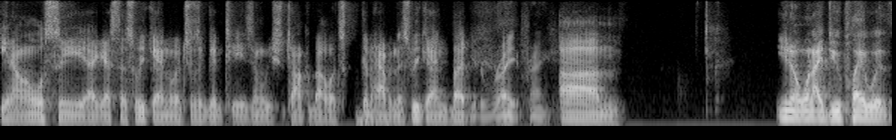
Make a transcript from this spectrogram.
you know, and we'll see, I guess this weekend, which is a good tease, and we should talk about what's going to happen this weekend. But you're right frank um, you know, when I do play with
